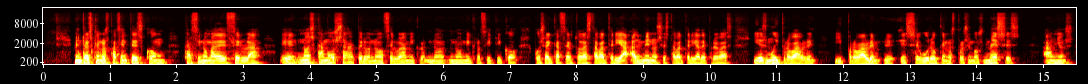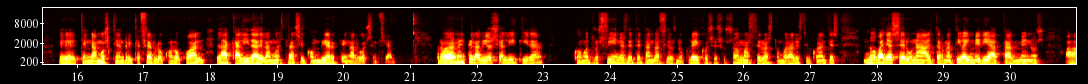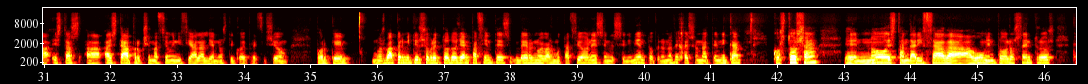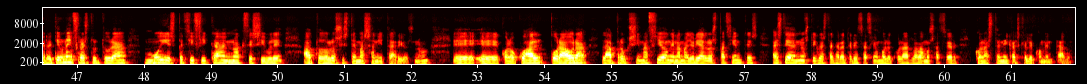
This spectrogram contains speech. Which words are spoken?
Mientras que en los pacientes con carcinoma de célula eh, no escamosa, pero no celular micro, no, microcítico, pues hay que hacer toda esta batería, al menos esta batería de pruebas, y es muy probable y probable, eh, seguro que en los próximos meses, años, eh, tengamos que enriquecerlo, con lo cual la calidad de la muestra se convierte en algo esencial. Probablemente la biopsia líquida, con otros fines, detectando ácidos nucleicos, exosomas, células tumorales circulantes, no vaya a ser una alternativa inmediata, al menos, a, esta aproximación inicial al diagnóstico de precisión, porque nos va a permitir sobre todo ya en pacientes ver nuevas mutaciones en el seguimiento, pero no deja de ser una técnica costosa, eh, no estandarizada aún en todos los centros, que requiere una infraestructura muy específica no accesible a todos los sistemas sanitarios. Eh, eh, con lo cual, por ahora, la aproximación en la mayoría de los pacientes a este diagnóstico, a esta caracterización molecular, la vamos a hacer con las técnicas que le he comentado.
